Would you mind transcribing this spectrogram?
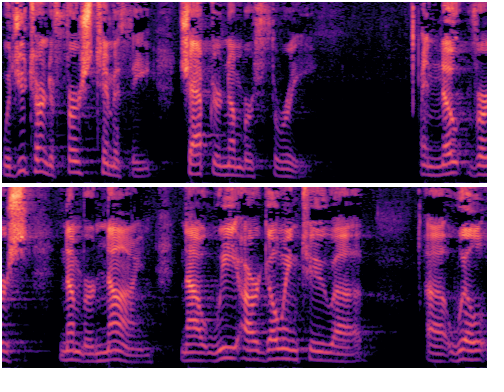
Would you turn to 1 Timothy chapter number 3 and note verse number 9? Now, we are going to, uh, uh, we'll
